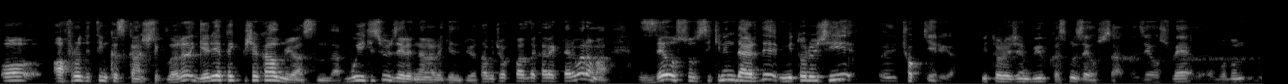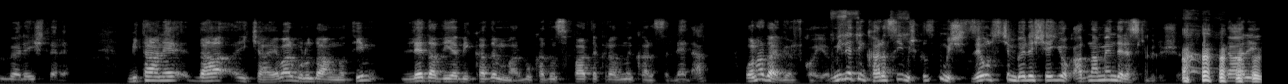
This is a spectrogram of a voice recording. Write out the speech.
o Afrodit'in kıskançlıkları. Geriye pek bir şey kalmıyor aslında. Bu ikisi üzerinden hareket ediyor. Tabii çok fazla karakter var ama Zeus'un sikinin derdi mitolojiyi e, çok geriyor. Mitolojinin büyük kısmı Zeus zaten. Zeus ve bunun böyle işleri. Bir tane daha hikaye var. Bunu da anlatayım. Leda diye bir kadın var. Bu kadın Sparta kralının karısı Leda. Ona da göz koyuyor. Milletin karısıymış, kızıymış. Zeus için böyle şey yok. Adnan Menderes gibi düşün. Yani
